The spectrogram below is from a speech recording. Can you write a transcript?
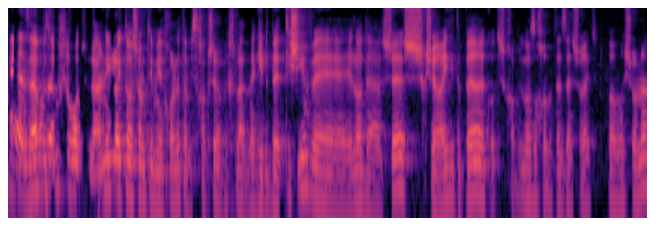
כן, זה, זה הבחירות שלה, אני לא התרשמתי מיכולת המשחק שלה בכלל, נגיד ב-90 ולא יודע, 6, כשראיתי את הפרק, או לא זוכר מתי זה היה שראיתי את הפעם הראשונה,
